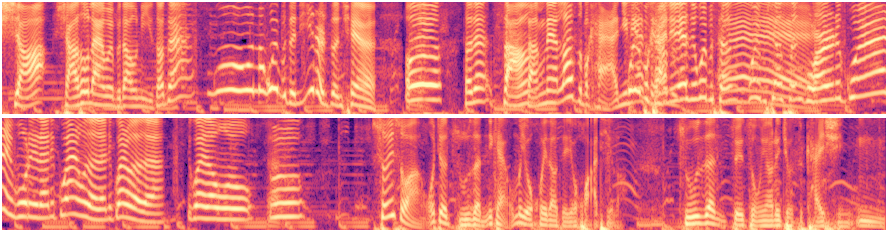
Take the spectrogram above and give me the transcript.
下下头难为不到你，啥子？我那我也不在你那儿挣钱，呃，啥子？上上呢，老子不看你，我也不看你脸色，我也不升，我也不想升官儿，你管得我的呢？你管得我啥子？你管得我啥子？你管得到我？嗯。所以说啊，我觉得做人，你看，我们又回到这个话题了。做人最重要的就是开心。嗯，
